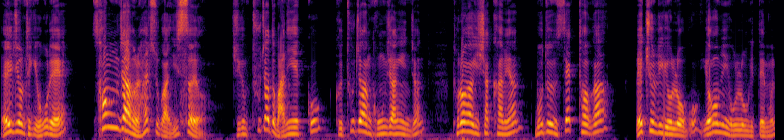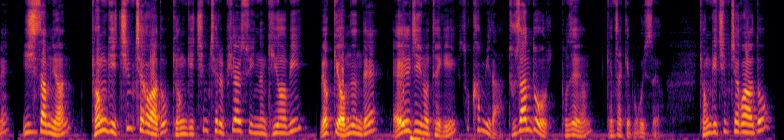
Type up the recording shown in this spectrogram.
LG노텍이 올해 성장을 할 수가 있어요. 지금 투자도 많이 했고 그 투자한 공장이 인전 돌아가기 시작하면 모든 섹터가 매출이 올라오고 영업이익이 올라오기 때문에 23년 경기 침체가 와도 경기 침체를 피할 수 있는 기업이 몇 개 없는데 LG노텍이 속합니다. 두산도 본세는 괜찮게 보고 있어요. 경기 침체가 와도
